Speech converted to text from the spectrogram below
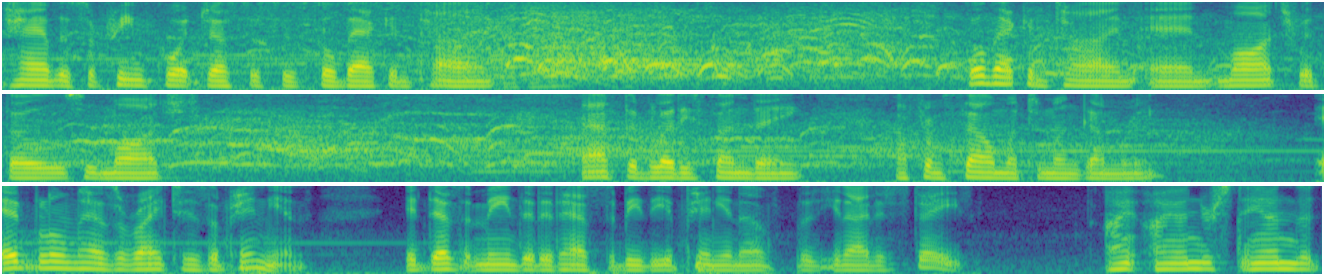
have the Supreme Court justices go back in time. Go back in time and march with those who marched after Bloody Sunday uh, from Selma to Montgomery. Ed Blum has a right to his opinion. It doesn't mean that it has to be the opinion of the United States. I, I understand that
